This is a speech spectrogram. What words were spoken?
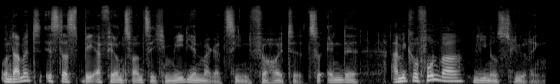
Und damit ist das BR24 Medienmagazin für heute zu Ende. Am Mikrofon war Linus Lühring.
